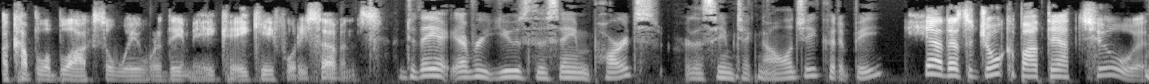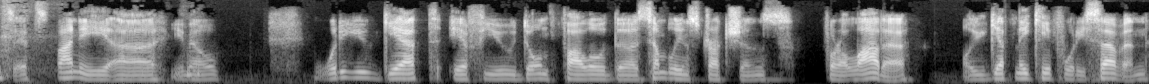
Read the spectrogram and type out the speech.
a couple of blocks away where they make AK 47s. Do they ever use the same parts or the same technology? Could it be? Yeah, there's a joke about that too. It's, it's funny. Uh, you know, what do you get if you don't follow the assembly instructions for a Lada? Well, you get an AK 47.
